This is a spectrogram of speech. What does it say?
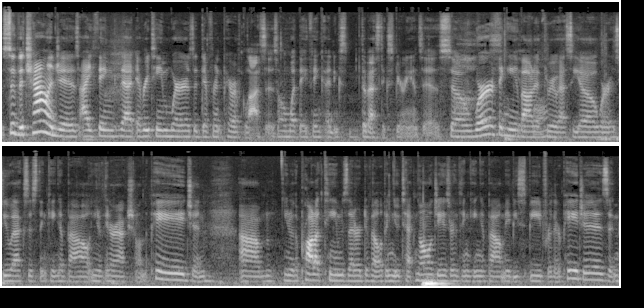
so the challenge is, I think that every team wears a different pair of glasses on what they think ex- the best experience is. So oh, we're thinking about it through SEO, whereas UX is thinking about you know interaction on the page and. Mm-hmm um, you know, the product teams that are developing new technologies are thinking about maybe speed for their pages. And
